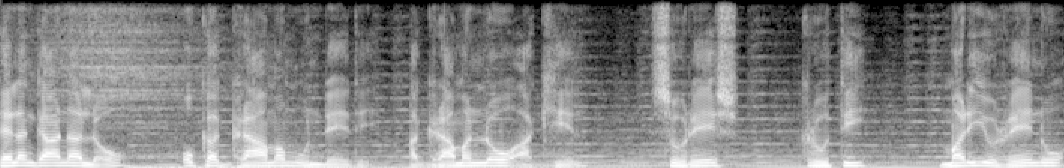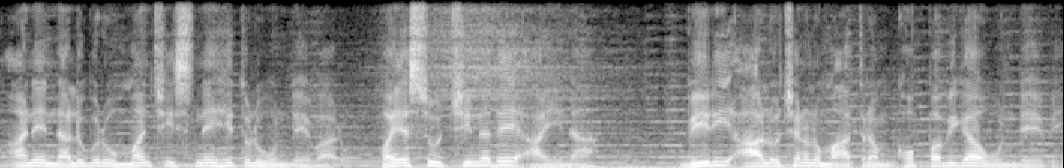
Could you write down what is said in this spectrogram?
తెలంగాణలో ఒక గ్రామం ఉండేది. ఆ గ్రామంలో అఖిల్ సురేష్ కృతి మరియు రేణు అనే నలుగురు మంచి స్నేహితులు ఉండేవారు. వయస్సు చిన్నదే అయినా వీరి ఆలోచనలు మాత్రం గొప్పవిగా ఉండేవి.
